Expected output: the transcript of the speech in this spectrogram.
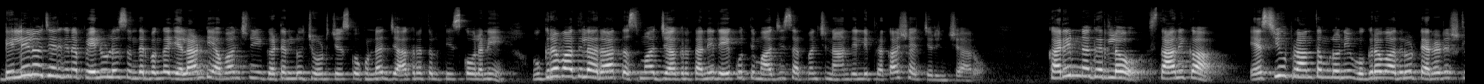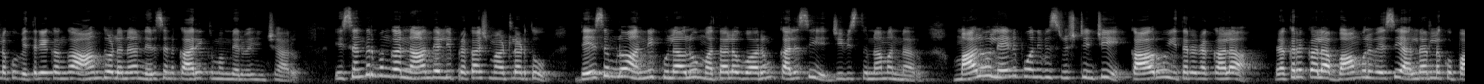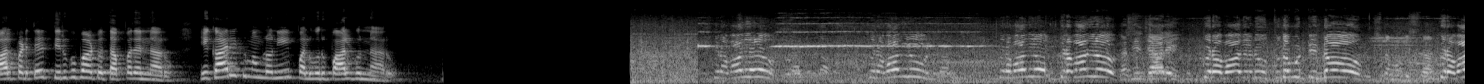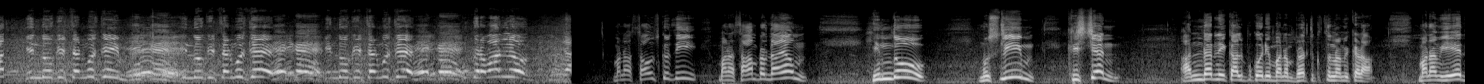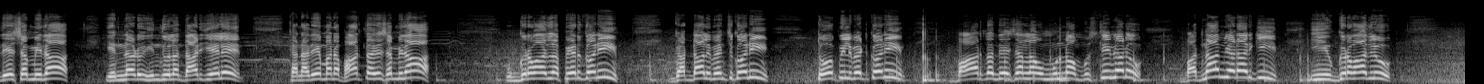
ఢిల్లీలో జరిగిన పేలుళ్ళ సందర్భంగా ఎలాంటి అవాంఛనీయ ఘటనలు చోటు చేసుకోకుండా జాగ్రత్తలు తీసుకోవాలని ఉగ్రవాదులారా తస్మాత్ జాగ్రత్త అని రేకుర్తి మాజీ సర్పంచ్ నాందెల్లి ప్రకాష్ హెచ్చరించారు. కరీంనగర్లో స్థానిక ఎస్యూ ప్రాంతంలోని ఉగ్రవాదులు టెర్రరిస్టులకు వ్యతిరేకంగా ఆందోళన నిరసన కార్యక్రమం నిర్వహించారు. ఈ సందర్భంగా నాందెల్లి ప్రకాష్ మాట్లాడుతూ దేశంలో అన్ని కులాలు మతాల వారం కలిసి జీవిస్తున్నామన్నారు. మాలో లేనిపోనివి సృష్టించి కారు ఇతర రకాల రకరకాల బాంబులు వేసి అల్లర్లకు పాల్పడితే తిరుగుబాటు తప్పదన్నారు. ఈ కార్యక్రమంలోని పలువురు పాల్గొన్నారు. ఉగ్రవాదులు! ఉగ్రవాదులు! ఉగ్రవాదులు ఉగ్రవాదులు నశించాలి. ఉగ్రవాదులను తుదముట్టిద్దాం. ఉగ్రవాద్ Hindu Christian Muslim. Hindu Christian Muslim. Hindu Christian Muslim. ఉగ్రవాదులు. మన సంస్కృతి మన సాంప్రదాయం హిందూ ముస్లిం క్రిస్టియన్ అందరినీ కలుపుకొని మనం బ్రతుకుతున్నాం ఇక్కడ. మనం ఏ దేశం మీద ఎన్నడూ హిందువులను దాడి చేయలే. కానీ అదే మన భారతదేశం మీద ఉగ్రవాదుల పేరుతోని గడ్డాలు పెంచుకొని టోపీలు పెట్టుకొని భారతదేశంలో ఉన్న ముస్లింలను బద్నాం చేయడానికి ఈ ఉగ్రవాదులు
